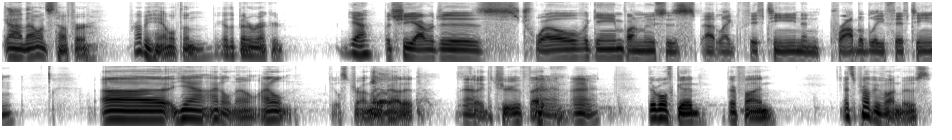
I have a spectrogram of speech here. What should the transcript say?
God, that one's tougher. Probably Hamilton. They got the better record. Yeah, but she averages 12 a game. Von Moose is at like 15 and probably 15. Uh, yeah, I don't know. I don't feel strongly about it. To tell you the truth, I, All right, all right. they're both good. They're fine. It's probably Von Moose.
